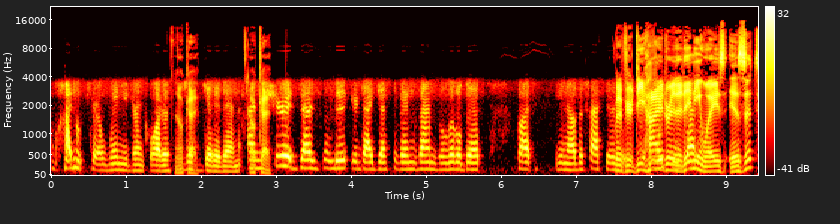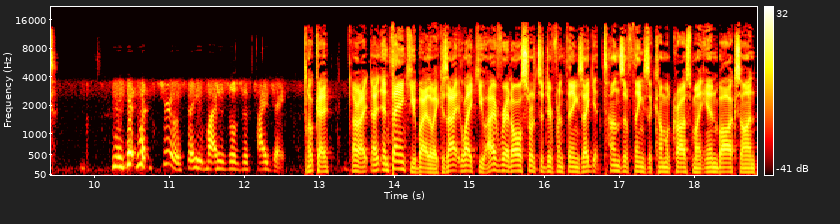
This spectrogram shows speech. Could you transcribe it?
I don't care when you drink water, Okay. just get it in. I'm Okay. sure it does dilute your digestive enzymes a little bit, but you know the fact is, But if you're dehydrated anyways, is it? That's true. So you might as well just hydrate. Okay. All right. And thank you, by the way, because I, like you, I've read all sorts of different things. I get tons of things that come across my inbox on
